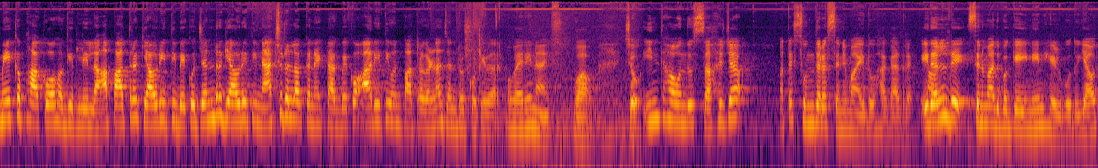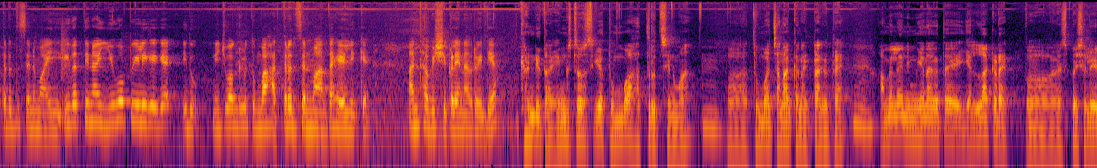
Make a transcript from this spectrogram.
ಮೇಕಪ್ ಹಾಕೋ ಹಾಗಿರಲಿಲ್ಲ. ಆ ಪಾತ್ರಕ್ಕೆ ಯಾವ ರೀತಿ ಬೇಕು ಜನರಿಗೆ ಯಾವ ರೀತಿ ನ್ಯಾಚುರಲ್ ಆಗಿ ಕನೆಕ್ಟ್ ಆಗಬೇಕು ಆ ರೀತಿ ಒಂದು ಪಾತ್ರಗಳನ್ನ ಜನರಿಗೆ ಕೊಟ್ಟಿದ್ದಾರೆ. ವೆರಿ ನೈಸ್ ವಾವ್ ಸೊ ಇಂತಹ ಒಂದು ಸಹಜ ಮತ್ತೆ ಸುಂದರ ಸಿನಿಮಾ ಇದು ಹಾಗಾದ್ರೆ. ಇದಲ್ಲದೆ ಸಿನಿಮಾದ ಬಗ್ಗೆ ಇನ್ನೇನು ಹೇಳ್ಬೋದು? ಯಾವ ಥರದ ಸಿನಿಮಾ? ಈ- ಇವತ್ತಿನ ಯುವ ಪೀಳಿಗೆಗೆ ಇದು ನಿಜವಾಗ್ಲೂ ತುಂಬ ಹತ್ತಿರದ ಸಿನಿಮಾ ಅಂತ ಹೇಳಲಿಕ್ಕೆ ಅಂಥ ವಿಷಯಗಳೇನಾದರೂ ಇದೆಯಾ? ಖಂಡಿತ ಯಂಗ್ಸ್ಟರ್ಸ್ಗೆ ತುಂಬ ಹತ್ರದ ಸಿನಿಮಾ ತುಂಬ ಚೆನ್ನಾಗಿ ಕನೆಕ್ಟ್ ಆಗುತ್ತೆ. ಆಮೇಲೆ ನಿಮ್ಗೇನಾಗುತ್ತೆ ಎಲ್ಲ ಕಡೆ ಎಸ್ಪೆಷಲಿ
